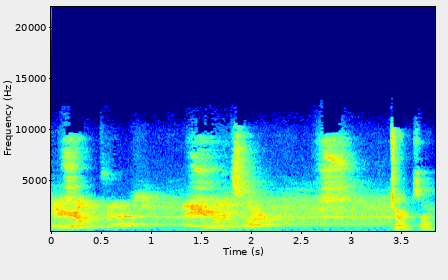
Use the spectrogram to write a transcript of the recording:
Barely touch, barely start. Turn, son.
